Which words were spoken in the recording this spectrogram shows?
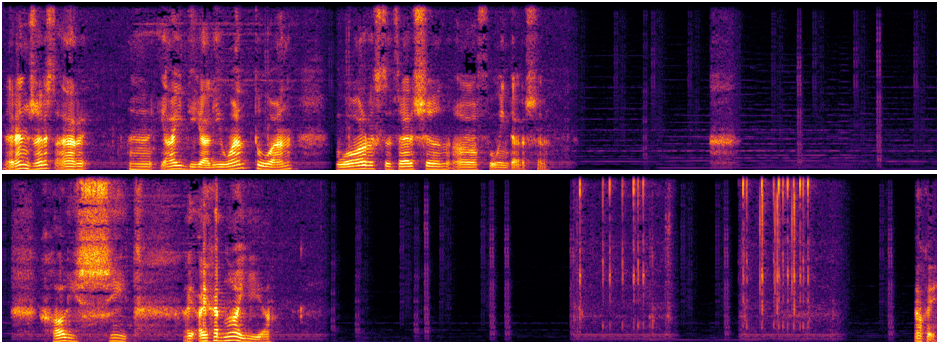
Rangers are uh, ideally one to one worst version of Windarcher. Holy shit. I, I had no idea. Okay.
